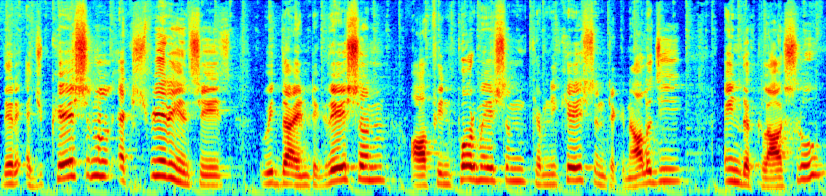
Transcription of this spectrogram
their educational experiences with the integration of information communication technology in the classroom,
